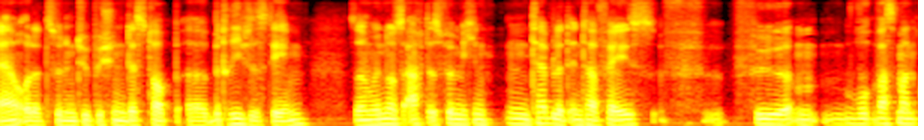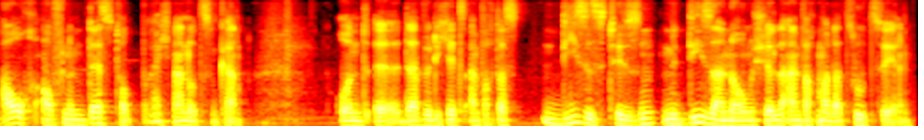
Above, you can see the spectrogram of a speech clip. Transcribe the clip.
ja, oder zu den typischen Desktop-Betriebssystemen, sondern Windows 8 ist für mich ein, ein Tablet-Interface für wo, was man auch auf einem Desktop-Rechner nutzen kann. Und äh, da würde ich jetzt einfach das, dieses Tizen mit dieser Gnome Shell einfach mal dazu zählen.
